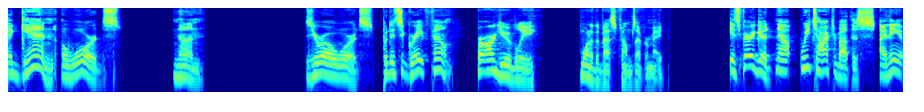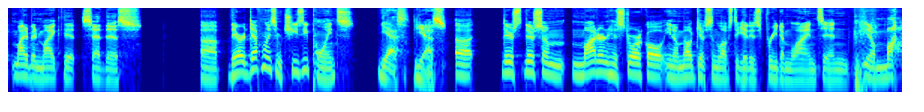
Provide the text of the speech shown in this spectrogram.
Again, awards, none, zero awards. But it's a great film. For arguably one of the best films ever made. It's very good. Now we talked about this. I think it might have been Mike that said this. Uh, there are definitely some cheesy points. Yes. Yes. uh, there's there's some modern historical. You know, Mel Gibson loves to get his freedom lines in. You know, mo-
